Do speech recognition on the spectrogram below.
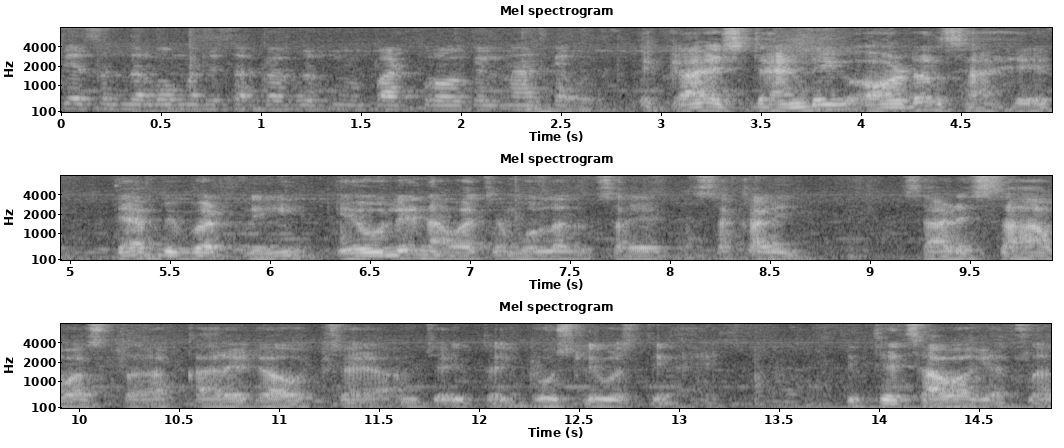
त्या संदर्भामध्ये सरकारकडे तुम्ही पाठपुरावा केला आज काय स्टँडिंग ऑर्डर्स आहेत त्या बिबटनी येवले नावाच्या मुलाचा एक सकाळी साडेसहा वाजता कारेगावच्या आमच्या इथं घोसली वस्ती आहे. तिथे चावा घेतला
